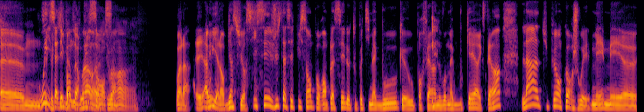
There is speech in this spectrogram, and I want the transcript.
Euh, Oui, ça dépend de leur euh, puissance. hein. Voilà. Et- ah Mais oui, alors bien sûr, si c'est juste assez puissant pour remplacer le tout petit MacBook euh, ou pour faire un nouveau MacBook Air, etc. Là, tu peux encore jouer. Mais mais euh,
